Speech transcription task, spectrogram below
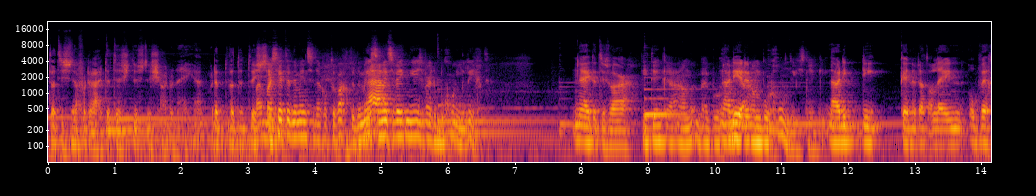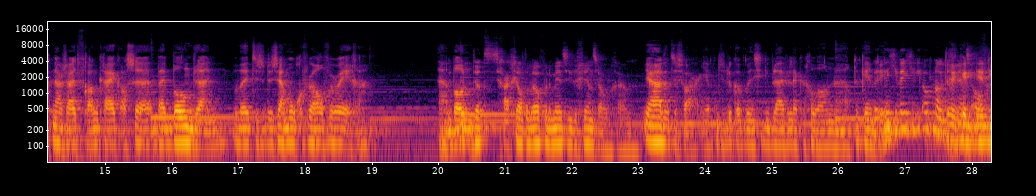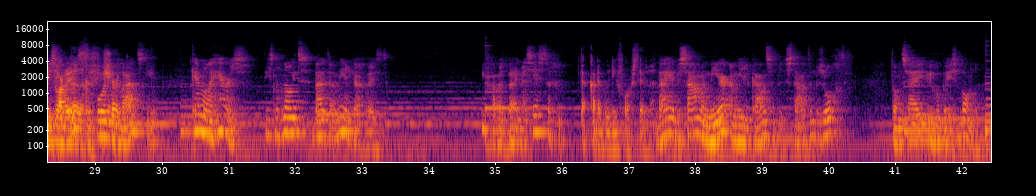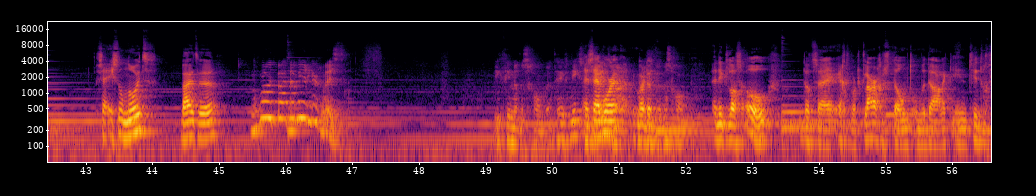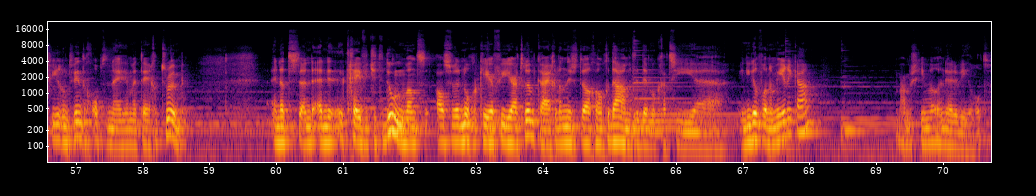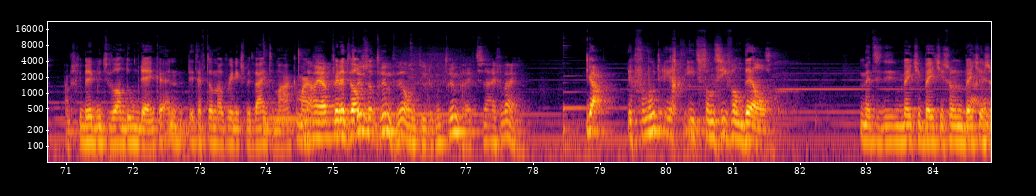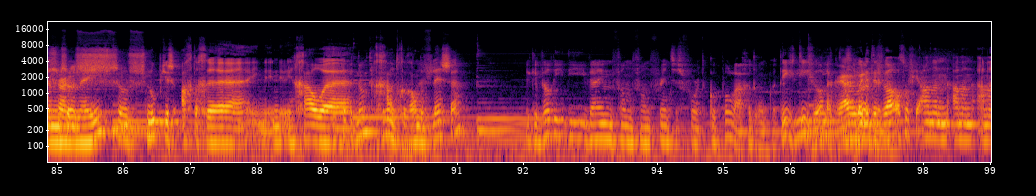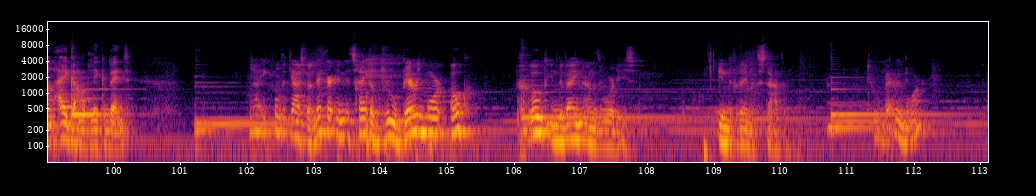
Dat is, Ja. voor de, dat is dus de Chardonnay. Hè? Maar, dat, is, Maar, maar zitten de mensen daarop te wachten? De meeste mensen weten niet eens waar de Bourgogne ligt. Nee, dat is waar. Die denken aan, bij Bourgogne Nou, die- aan Bourgondisch, denk ik. Nou, die, die kennen dat alleen op weg naar Zuid-Frankrijk als ze bij Boon zijn. Dan weten ze, dus zijn we ongeveer halverwege. Dat geldt dan wel voor de mensen die de grens overgaan. ja, dat is waar. Je hebt natuurlijk ook mensen die blijven lekker gewoon eh, op de camping. Weet je, weet je wie ook nooit de grens over die is plakken geweest? een Voor de. Kamala Harris. Die is nog nooit buiten Amerika geweest. Die vrouw is bijna 60. Dat kan ik me niet voorstellen. Wij hebben samen meer Amerikaanse staten bezocht dan zij Europese landen. Zij is nog nooit buiten. Nog nooit buiten Amerika geweest. Ik vind dat een schande. Het heeft niks En zij mij te maken, maar dat- een schande. En ik las ook dat zij echt wordt klaargestoomd om het dadelijk in 2024 op te nemen tegen Trump. En, dat is, en, en ik geef het je te doen, want als we nog een keer vier jaar Trump krijgen, dan is het wel gewoon gedaan met de democratie. eh, in ieder geval in Amerika, maar misschien wel in de hele wereld. Maar misschien ben ik nu te veel aan doemdenken en dit heeft dan ook weer niks met wijn te maken. Maar nou ja, ik vind het wel Trump, zo- Trump wel natuurlijk, want Trump heeft zijn eigen wijn. Ja, ik vermoed echt iets van Zivandel. Met een beetje, beetje zo'n beetje en zo'n zo'n snoepjesachtige eh, in, in, in gouden, goudgerande Nee. flessen. Ik heb wel die, die wijn van, van Francis Ford Coppola gedronken. Die, is- die is wel lekker. Ja, maar dit is wel alsof je aan een, aan, een, aan een eik aan het likken bent. Ja, ik vond het juist wel lekker. En het schijnt dat Drew Barrymore ook groot in de wijn aan het worden is. In de Verenigde Staten. Drew Barrymore?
